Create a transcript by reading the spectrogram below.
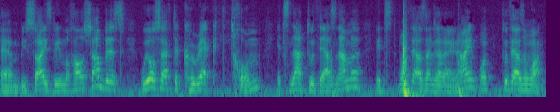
um, besides being Machal Shabbos, we also have to correct Tchum. It's not 2000 Amma, it's 1999 or 2001.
